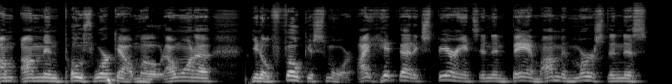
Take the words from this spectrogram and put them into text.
I'm I'm in post workout mode. I want to, you know, focus more. I hit that experience and then bam, I'm immersed in this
